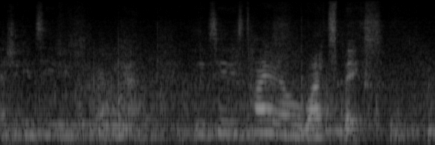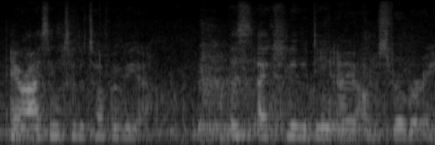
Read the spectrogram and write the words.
As you can see, if you look over here, you can see these tiny little white specks arising to the top over here. This is actually the DNA of a strawberry.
